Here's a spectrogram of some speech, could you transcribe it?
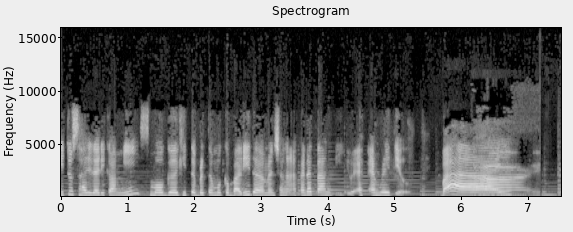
Itu sahaja dari kami. Semoga kita bertemu kembali dalam rancangan akan datang di UFM Radio. Bye. Bye.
